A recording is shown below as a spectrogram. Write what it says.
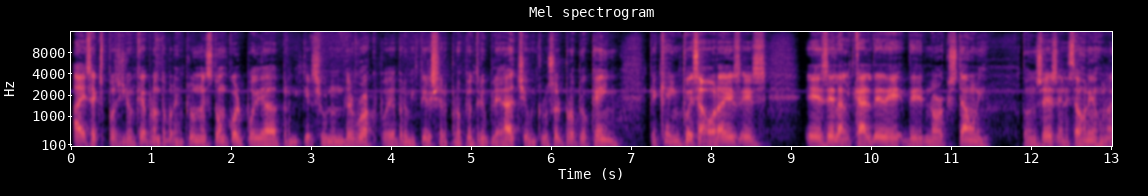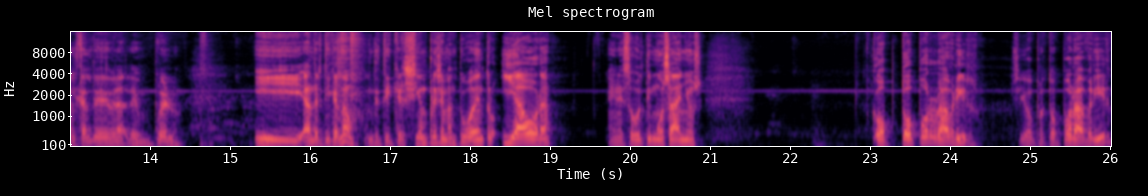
a esa exposición que de pronto, por ejemplo, un Stone Cold podía permitirse, un The Rock podía permitirse, el propio Triple H o incluso el propio Kane, que Kane pues ahora es, es es el alcalde de, de Norristown. Entonces, en Estados Unidos, un alcalde de, un pueblo. Y Undertaker no. Undertaker siempre se mantuvo adentro y ahora, en estos últimos años, optó por abrir. Sí, optó por abrir,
